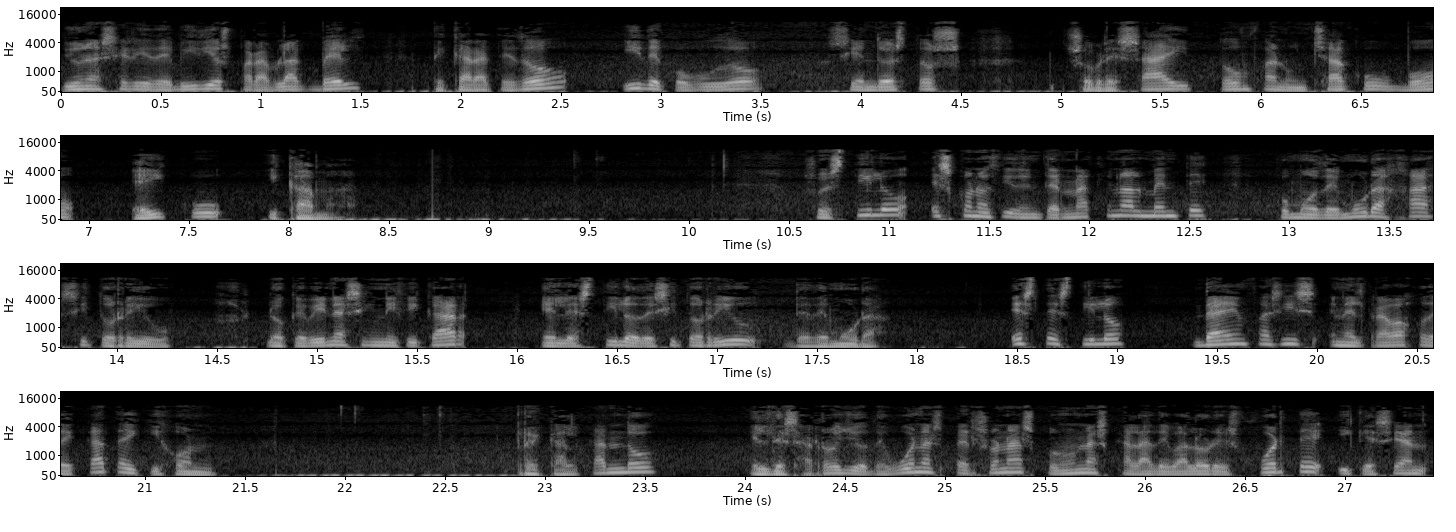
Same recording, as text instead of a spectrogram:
de una serie de vídeos para Black Belt de Karate Do y de Kobudo, siendo estos sobre Sai, Tonfa, Nunchaku, Bo Eiku y Kama. Su estilo es conocido internacionalmente como Demura Ha Sito Ryu, lo que viene a significar el estilo de Sito Ryu de Demura. Este estilo da énfasis en el trabajo de kata y quijón, recalcando el desarrollo de buenas personas con una escala de valores fuerte y que sean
